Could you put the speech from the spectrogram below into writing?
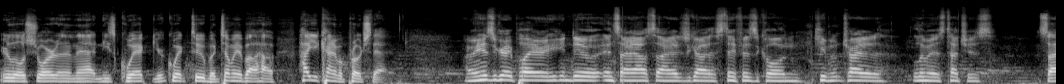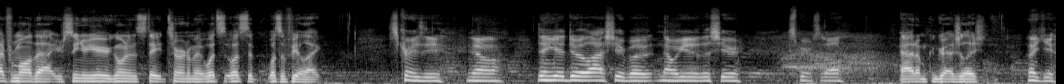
you're a little shorter than that, and he's quick. You're quick too, but tell me about how, how you kind of approach that. I mean, he's a great player. He can do inside, outside. Just got to stay physical and keep him, try to limit his touches. Aside from all that, your senior year, you're going to the state tournament. What's, what's, it, what's it feel like? It's crazy. You know, didn't get to do it last year, but now we get it this year. Experience it all. Adam, congratulations. Thank you.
